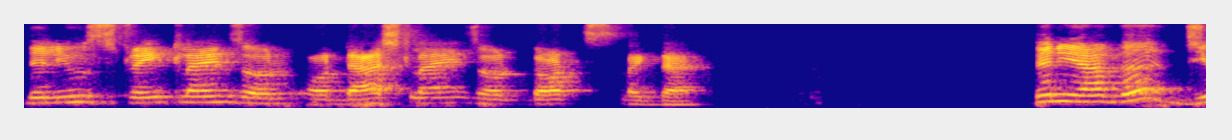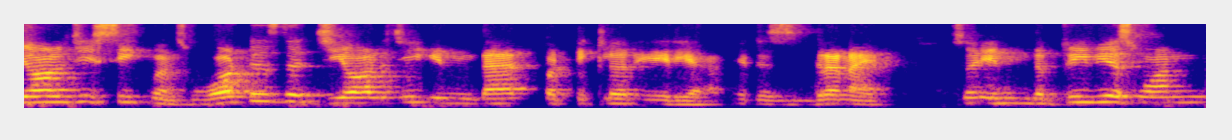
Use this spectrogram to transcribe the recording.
they'll use straight lines or, or dashed lines or dots like that. Then you have the geology sequence. What is the geology in that particular area? It is granite. So in the previous one,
